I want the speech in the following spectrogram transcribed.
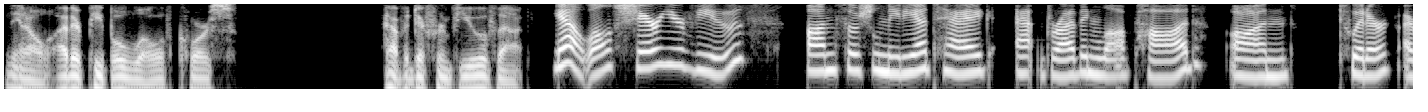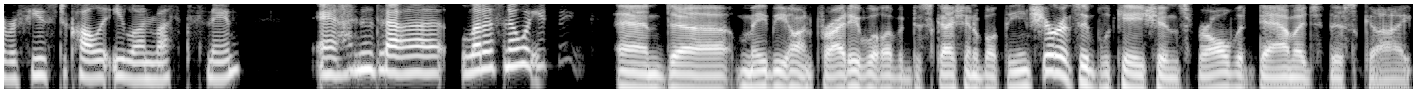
you know, other people will, of course, have a different view of that. Yeah, well, share your views on social media. Tag at Driving Law Pod on Twitter. I refuse to call it Elon Musk's name, and uh, let us know what you think. And uh, maybe on Friday, we'll have a discussion about the insurance implications for all the damage this guy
